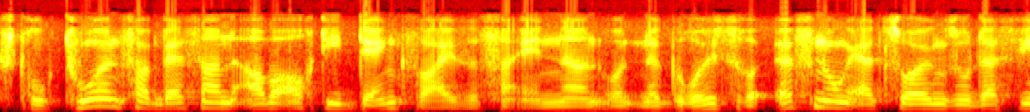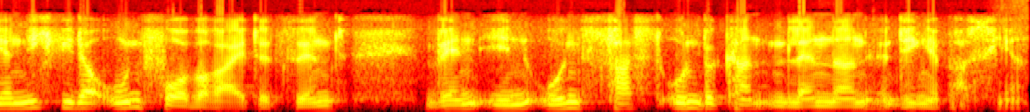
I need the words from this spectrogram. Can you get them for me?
Strukturen verbessern, aber auch die Denkweise verändern und eine größere Öffnung erzeugen, sodass wir nicht wieder unvorbereitet sind, wenn in uns fast unbekannten Ländern Dinge passieren.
